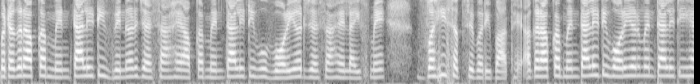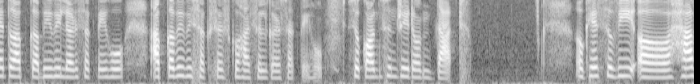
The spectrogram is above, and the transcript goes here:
बट अगर आपका मैंटालिटी विनर जैसा है, आपका मैंटालिटी वो वॉरियर जैसा है लाइफ में, वही सबसे बड़ी बात है। अगर आपका मैंटालिटी वॉरियर मैंटालिटी है तो आप कभी भी लड़ सकते हो, आप कभी भी सक्सेस को हासिल कर सकते हो। So concentrate on that okay so we have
